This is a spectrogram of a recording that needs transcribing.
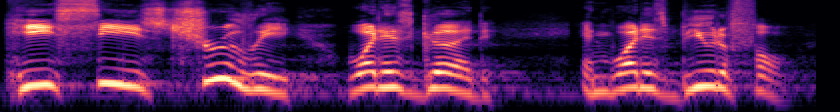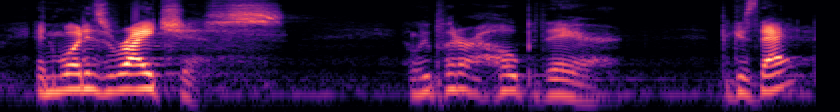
He sees truly what is good and what is beautiful and what is righteous. And we put our hope there because that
